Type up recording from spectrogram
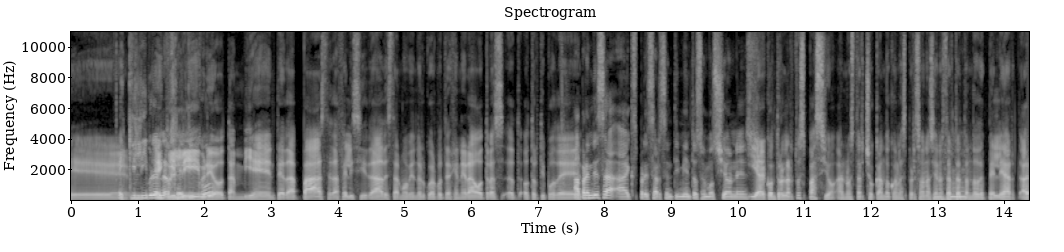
eh, Equilibrio energético. Equilibrio también, te da paz, te da felicidad de estar moviendo el cuerpo, te genera otras, ot- otro tipo de... Aprendes a, a expresar sentimientos, emociones. Y a controlar tu espacio, a no estar chocando con las personas y a no estar tratando de pelear, a, a-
